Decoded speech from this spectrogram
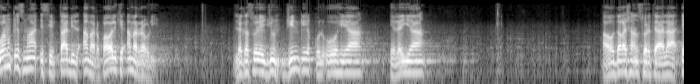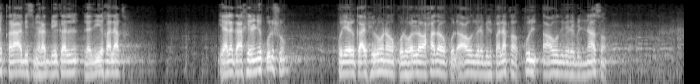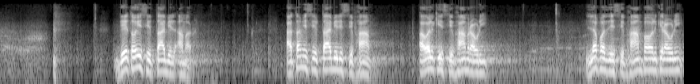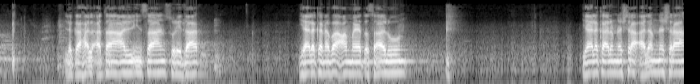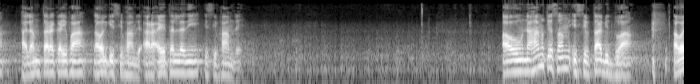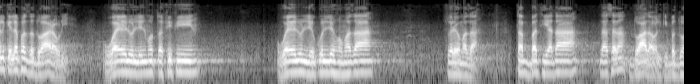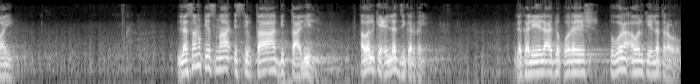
وم قسمه استبتاء بالامر پاول کې امر راوړي لکه سورې جون جن کې قل اوهیا الیا او دغه شان سورته اعلی اقرا بسم ربک الذی خلق یا لکه اخیرنی قل شو قل یا الکافرون او قل هو الله احد او قل اعوذ برب الفلق او قل اعوذ برب الناس دیتو ای سبتاب الامر اتم سبتاب الاستفهام اول کې استفهام راوړي لفظ استفهام په اول کې راوړي لکه هل اتا علی الانسان سوریدار یا لک نبا عما یتسالون یا لک علم نشرا علم نشرا علم تر کیفا داول کی استفهام دی ارایت الذی استفهام دی او نهم قسم استفتاء بالدعا اول کې لفظ د دعا راوړي ويل للمطففين ویل لكل همزه سوره همزه تبت یدا دا سره دعا دا ول کی بدوای لسم قسمه استفتاء بالتعلیل اول کې علت ذکر کړي لکه لیلا فی قریش وګوره اول کې علت راوړو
